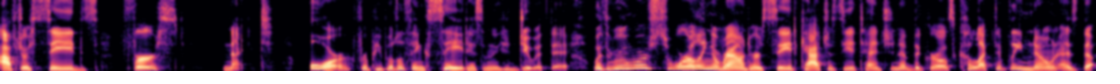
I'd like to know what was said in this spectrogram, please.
after Sade's first night or for people to think Sade has something to do with it. With rumors swirling around her, Sade catches the attention of the girls collectively known as the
